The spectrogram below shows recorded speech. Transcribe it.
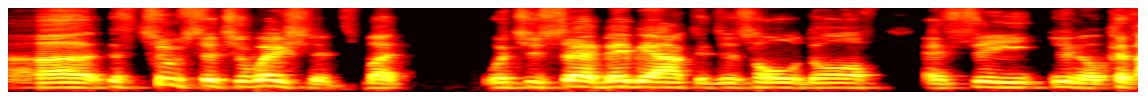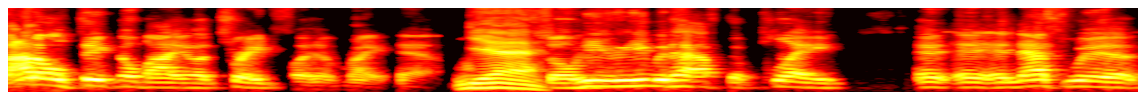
Uh, it's two situations, but what you said, maybe I could just hold off and see, you know, because I don't think nobody will trade for him right now. Yeah, So he, he would have to play. And, and, and that's where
